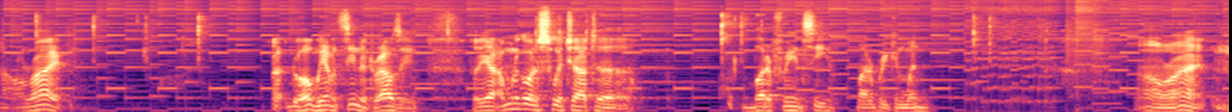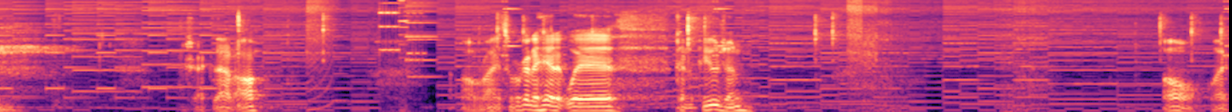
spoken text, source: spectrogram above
All right. Uh, well, we haven't seen the Drowzee. So yeah, I'm gonna go and switch out to Butterfree and see if Butterfree can win. All right. Check that off. All right, so we're gonna hit it with confusion. Oh, what?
